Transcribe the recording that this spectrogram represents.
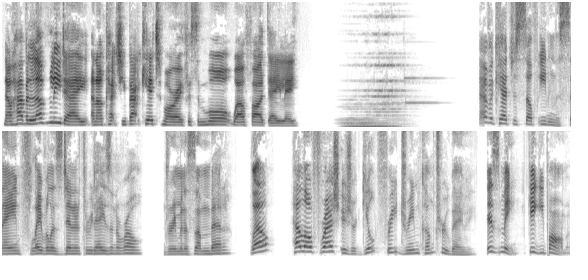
Now have a lovely day and I'll catch you back here tomorrow for some more Wellfar Daily. Ever catch yourself eating the same flavorless dinner three days in a row? Dreaming of something better? Well, HelloFresh is your guilt-free dream come true, baby. It's me, Keke Palmer.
